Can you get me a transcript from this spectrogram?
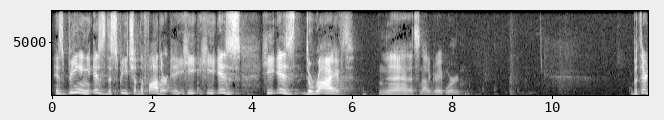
His being is the speech of the Father. He, he, is, he is derived. Nah, that's not a great word. But there,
